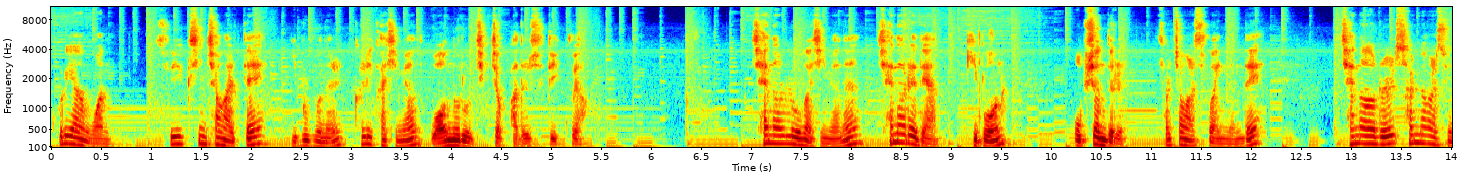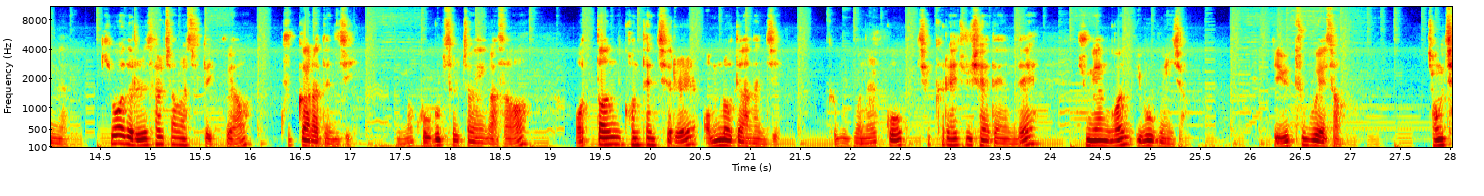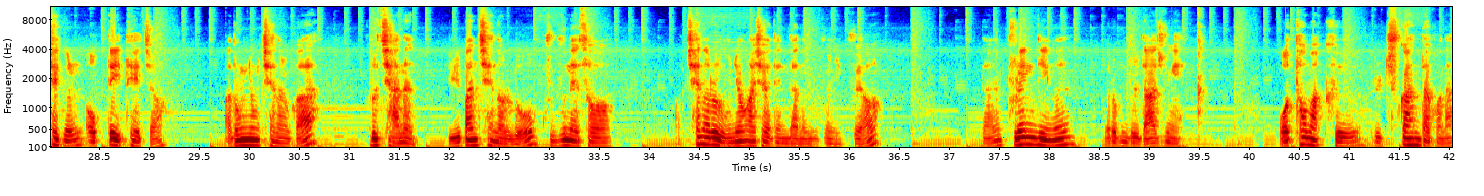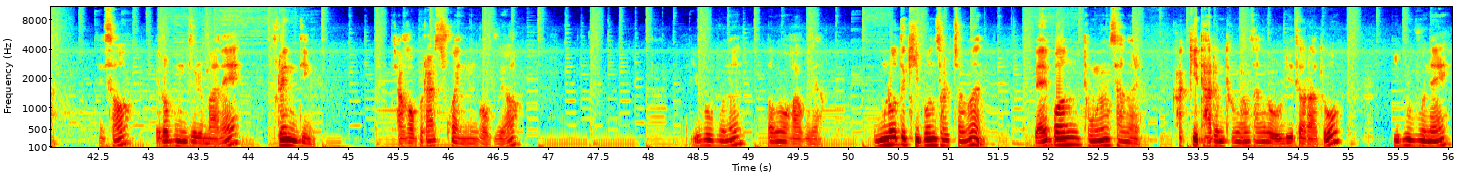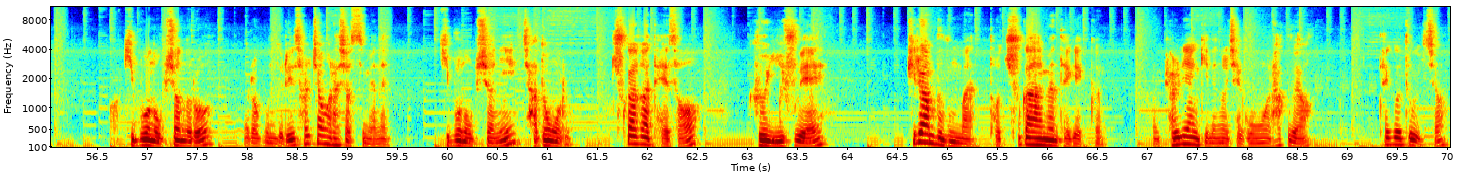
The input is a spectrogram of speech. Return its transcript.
코리안 원. 수익 신청할 때 이 부분을 클릭하시면 원으로 직접 받을 수도 있고요. 채널로 가시면은 채널에 대한 기본 옵션들을 설정할 수가 있는데 채널을 설명할 수 있는 키워드를 설정할 수도 있고요. 국가라든지 아니면 고급 설정에 가서 어떤 콘텐츠를 업로드 하는지 그 부분을 꼭 체크를 해 주셔야 되는데 중요한 건 이 부분이죠. 유튜브에서 정책을 업데이트했죠. 아동용 채널과 그렇지 않은 일반 채널로 구분해서 채널을 운영하셔야 된다는 부분이 있고요. 그 다음에 브랜딩은 여러분들 나중에 워터마크를 추가한다거나 해서 여러분들만의 브랜딩 작업을 할 수가 있는 거고요. 이 부분은 넘어가고요. 업로드 기본 설정은 매번 동영상을 각기 다른 동영상을 올리더라도 이 부분에 어, 기본 옵션으로 여러분들이 설정을 하셨으면 기본 옵션이 자동으로 추가가 돼서 그 이후에 필요한 부분만 더 추가하면 되게끔 편리한 기능을 제공을 하고요. 태그도 있죠.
